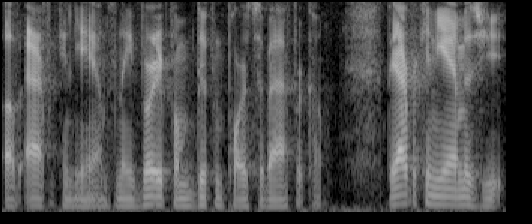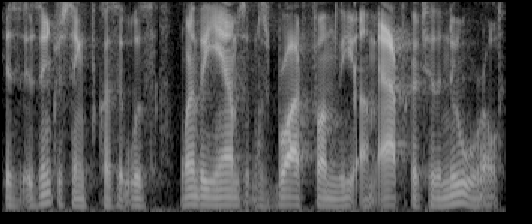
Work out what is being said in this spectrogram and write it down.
of African yams, and they vary from different parts of Africa. The African yam is, is, is interesting because it was one of the yams that was brought from the um, Africa to the New World,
